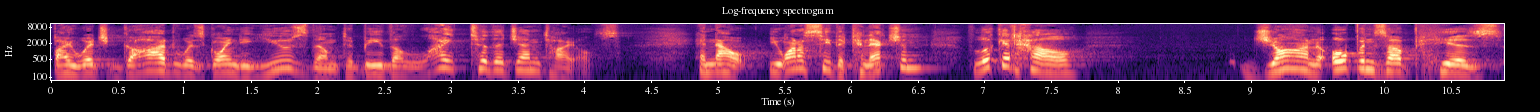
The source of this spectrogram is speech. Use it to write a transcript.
by which God was going to use them to be the light to the Gentiles. And now, you want to see the connection? Look at how John opens up his,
